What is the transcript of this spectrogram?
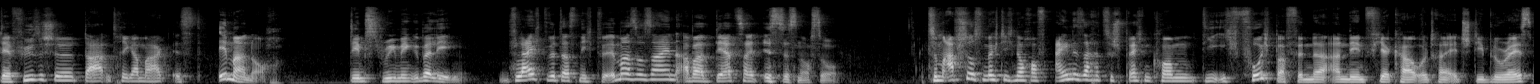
der physische Datenträgermarkt ist immer noch dem Streaming überlegen. Vielleicht wird das nicht für immer so sein, aber derzeit ist es noch so. Zum Abschluss möchte ich noch auf eine Sache zu sprechen kommen, die ich furchtbar finde an den 4K Ultra HD Blu-rays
